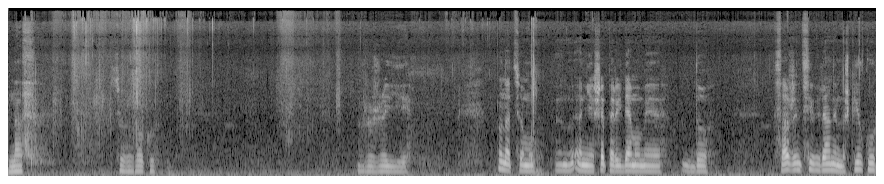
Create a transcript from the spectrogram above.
у нас цього року врожаї. Ну на цьому, а ні, ще перейдемо ми до саджанців, глянемо на шкілку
